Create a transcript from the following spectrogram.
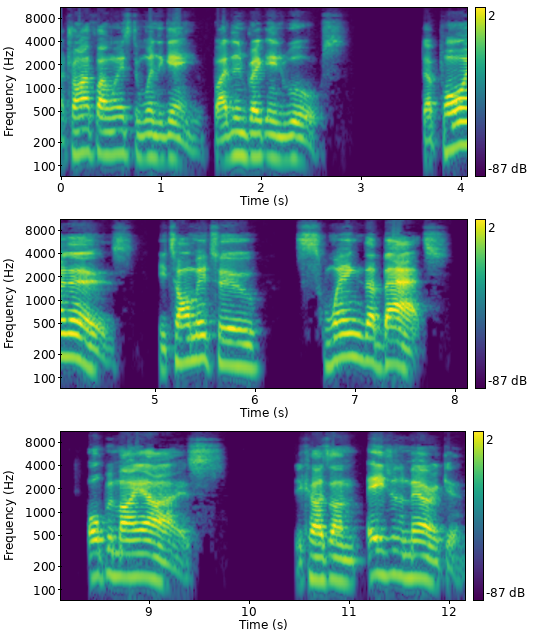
I'm trying to find ways to win the game, but I didn't break any rules. The point is, he told me to swing the bat, open my eyes, because I'm Asian American.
